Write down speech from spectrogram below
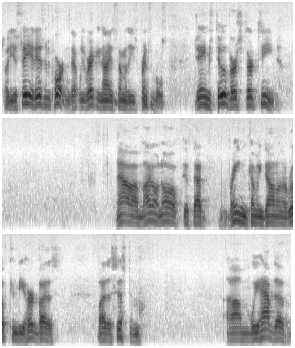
So you see, it is important that we recognize some of these principles. James 2, verse 13. Now, um, I don't know if, if that rain coming down on the roof can be heard by the, by the system. Um, we have the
